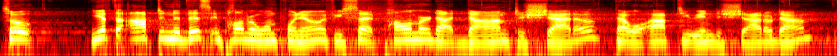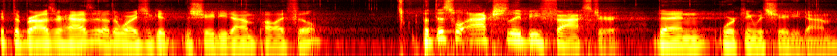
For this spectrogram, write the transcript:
So you have to opt into this in Polymer 1.0. If you set polymer.dom to shadow, that will opt you into shadow DOM if the browser has it. Otherwise, you get the shady DOM polyfill. But this will actually be faster than working with shady DOM.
